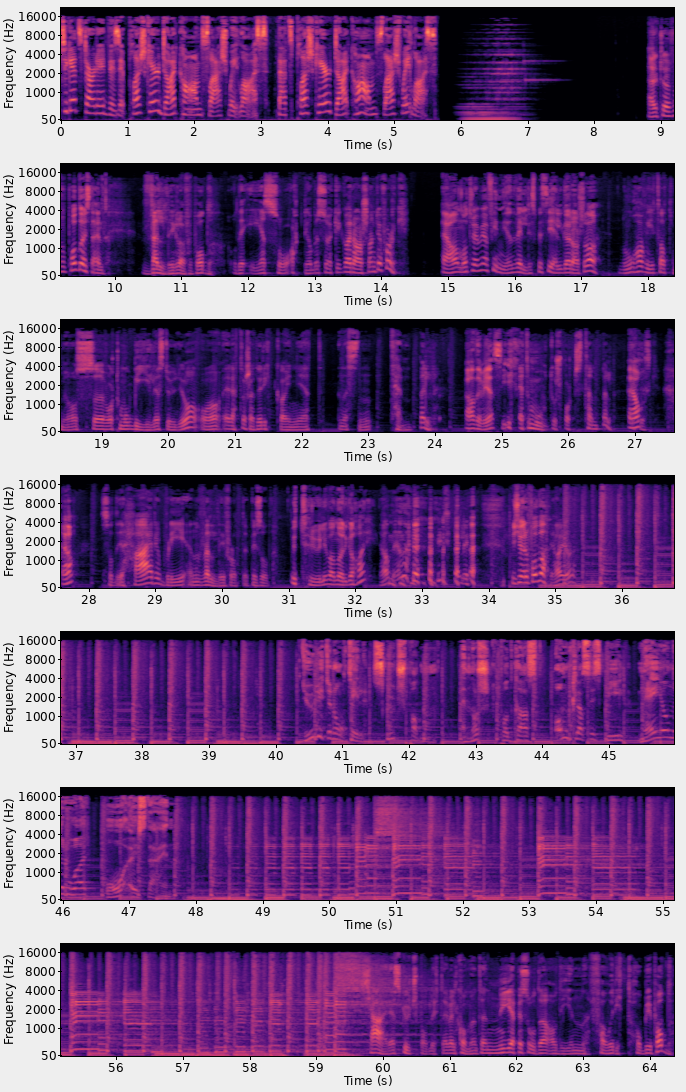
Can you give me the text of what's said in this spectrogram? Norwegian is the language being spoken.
To get started, visit plushcare.com slash weight loss. That's plushcare.com slash weight loss. Er du klar for pod, Øystein? Veldig glad for pod. Og det er så artig å besøke garasjene til folk. Ja, nå tror jeg vi har funnet en veldig spesiell garasje, da. Nå har vi tatt med oss eh, vårt mobile studio og rett og slett rykka inn i et nesten tempel. Ja, det vil jeg si. Et motorsportstempel, Ja. Ja. Så det her blir en veldig flott episode. Utrolig hva Norge har. Ja, det er det. Virkelig. Vi kjører på, da. Ja, gjør det. Du lytter nå til Scootspodden, en norsk podkast om klassisk bil med Jon Roar og Øystein. Kjære Scootspod-lytter, velkommen til en ny episode av din favoritthobbypod.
